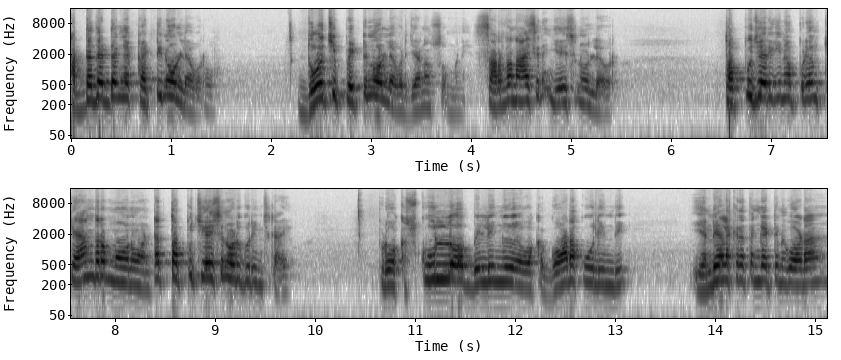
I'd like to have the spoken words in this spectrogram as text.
అడ్డదిడ్డంగా కట్టిన వాళ్ళు ఎవరు? దోచి పెట్టిన వాళ్ళు ఎవరు జనం సొమ్ముని? సర్వనాశనం చేసినోళ్ళు ఎవరు? తప్పు జరిగినప్పుడేం కేంద్రం మౌనం అంట? తప్పు చేసినోడి గురించి రాయి. ఇప్పుడు ఒక స్కూల్లో బిల్డింగ్ ఒక గోడ కూలింది. ఎన్నేళ్ళ క్రితం కట్టిన గోడ?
